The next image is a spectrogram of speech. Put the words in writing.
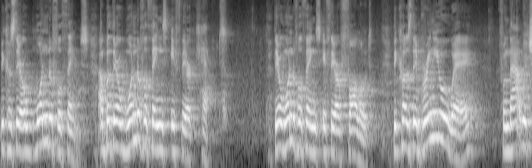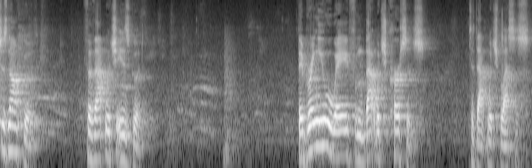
because they are wonderful things. Uh, but they are wonderful things if they are kept. They are wonderful things if they are followed, because they bring you away from that which is not good to that which is good. They bring you away from that which curses to that which blesses.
